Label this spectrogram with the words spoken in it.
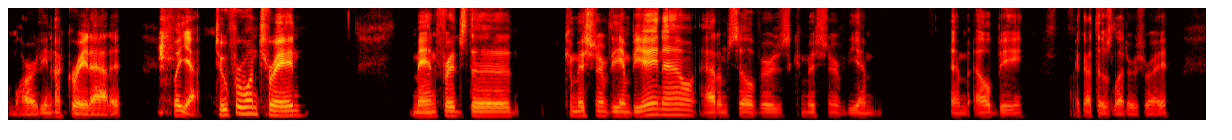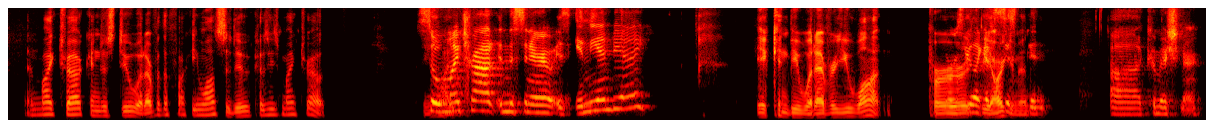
I'm already not great at it. But yeah, two for one trade. Manfred's the commissioner of the NBA now. Adam Silver's commissioner of the M- MLB. I got those letters right. And Mike Trout can just do whatever the fuck he wants to do because he's Mike Trout. So Mike- Mike Trout in the scenario is in the NBA, It can be whatever you want or is per he like the argument. uh, commissioner?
